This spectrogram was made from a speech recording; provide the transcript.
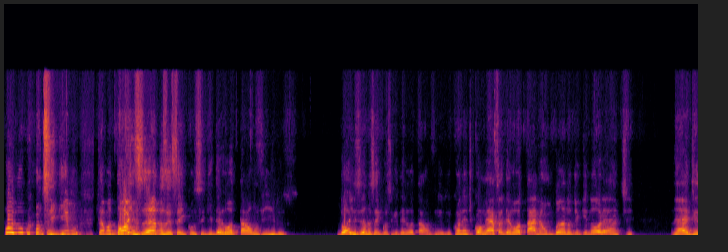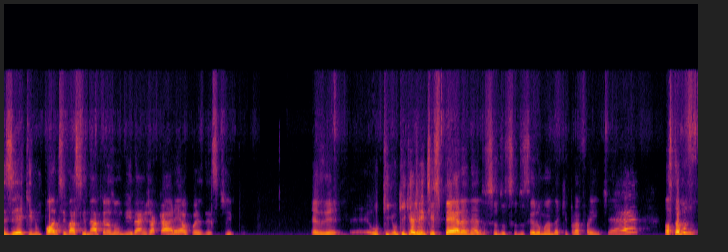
Pô, não conseguimos. Estamos dois anos sem conseguir derrotar um vírus. Dois anos sem conseguir derrotar um vírus. E quando a gente começa a derrotar, é um bando de ignorante né, dizer que não pode se vacinar porque nós vamos virar em jacaré ou coisa desse tipo. Quer dizer, o que, o que a gente espera né, do, do, do ser humano daqui para frente? É, nós estamos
